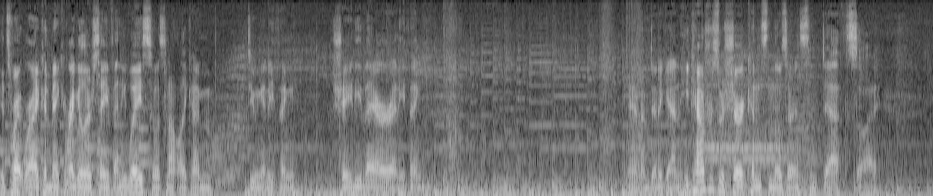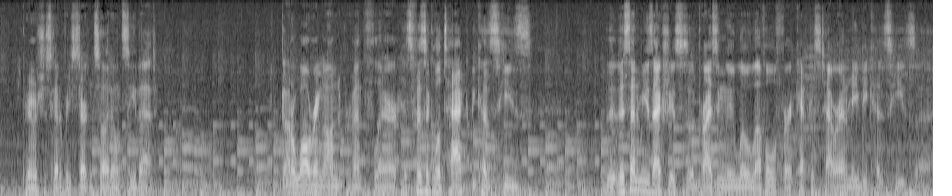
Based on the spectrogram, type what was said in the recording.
it's right where I could make a regular save anyway, so it's not like I'm doing anything shady there or anything. And I'm dead again. He counters with shurikens, and those are instant death, so I pretty much just gotta restart until I don't see that. Got a wall ring on to prevent flare. His physical attack, because he's this enemy is actually a surprisingly low level for a Kefka's Tower enemy because he's, uh,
